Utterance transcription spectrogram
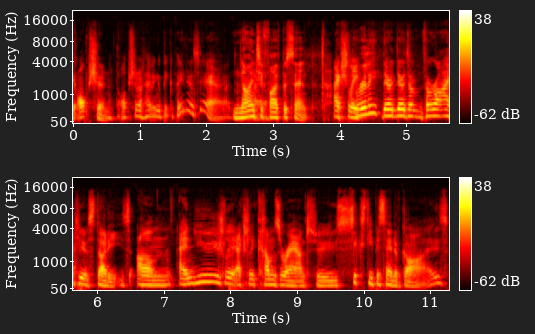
the option, the option of having a bigger penis. Yeah, 95%. actually, Really? there, there's a variety of studies, um, and usually it actually comes around to sixty percent of guys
